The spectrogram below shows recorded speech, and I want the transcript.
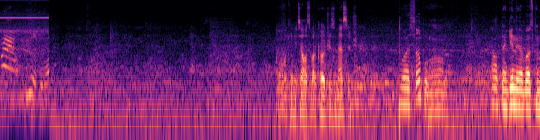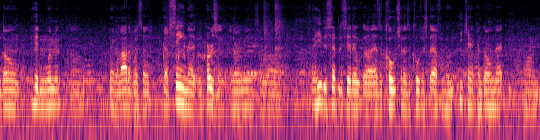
foul. What can you tell us about coach's message? Well, it's simple. Um, I don't think any of us condone hitting women. Um, I think a lot of us have, have seen that in person. You know what I mean? So, uh, and he just simply said that uh, as a coach and as a coaching staff, you know, he can't condone that. Um,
